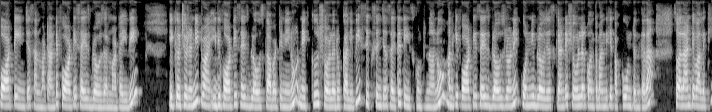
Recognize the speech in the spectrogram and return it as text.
forty inches అన్నమాట. అంటే ఫార్టీ సైజ్ బ్లౌజ్ అనమాట ఇది. ఇక్కడ చూడండి ఇది ఫార్టీ సైజ్ బ్లౌజ్ కాబట్టి నేను నెక్ షోల్డర్ కలిపి సిక్స్ ఇంచెస్ అయితే తీసుకుంటున్నాను. మనకి ఫార్టీ సైజ్ బ్లౌజ్లోనే కొన్ని బ్లౌజెస్కి అంటే షోల్డర్ కొంతమందికి తక్కువ ఉంటుంది కదా. సో అలాంటి వాళ్ళకి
